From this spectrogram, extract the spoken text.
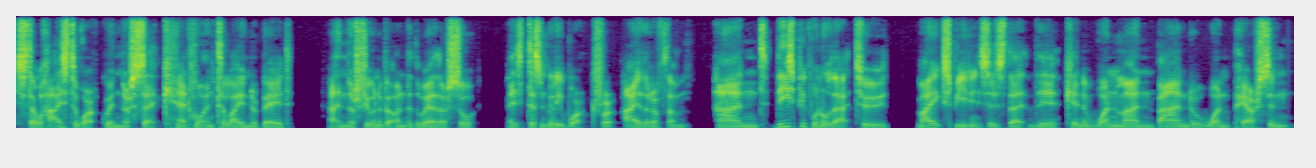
still has to work when they're sick and wanting to lie in their bed and they're feeling a bit under the weather. So it doesn't really work for either of them. And these people know that too. My experience is that the kind of one man band or one person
